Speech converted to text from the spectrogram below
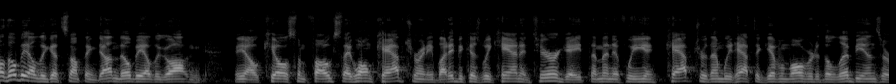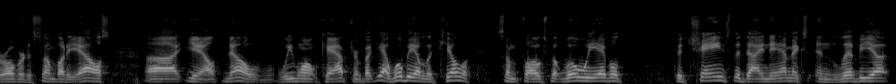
Oh, they'll be able to get something done. They'll be able to go out and, you know, kill some folks. They won't capture anybody because we can't interrogate them. And if we capture them, we'd have to give them over to the Libyans or over to somebody else. Uh, you know, no, we won't capture them. But yeah, we'll be able to kill some folks. But will we able to change the dynamics in Libya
